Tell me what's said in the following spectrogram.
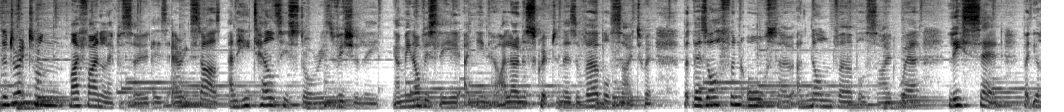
The director on my final episode is Eric Styles, and he tells his stories visually. I mean, obviously, you know, I learn a script and there's a verbal side to it, but there's often also a non verbal side where least said, but you're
